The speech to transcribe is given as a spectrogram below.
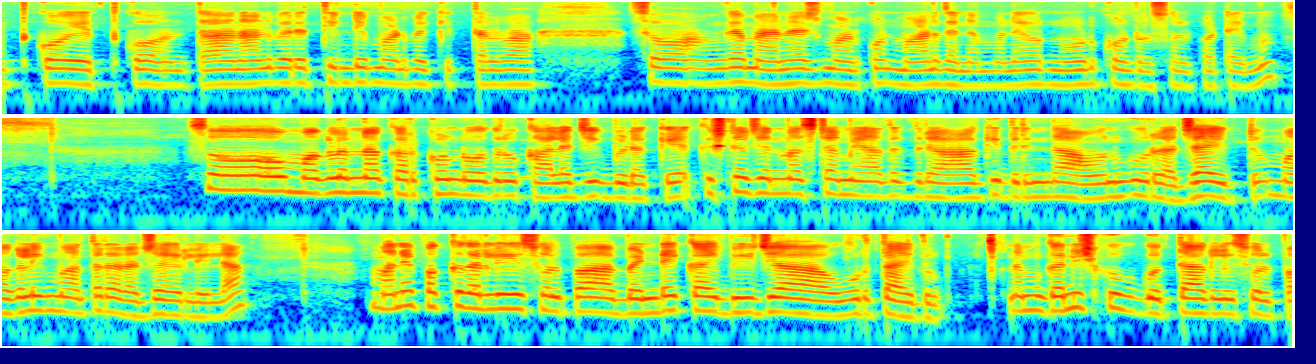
ಎತ್ಕೋ ಎತ್ಕೋ ಅಂತ. ನಾನು ಬೇರೆ ತಿಂಡಿ ಮಾಡಬೇಕಿತ್ತಲ್ವ? ಸೊ ಹಂಗೆ ಮ್ಯಾನೇಜ್ ಮಾಡ್ಕೊಂಡು ಮಾಡಿದೆ ನಮ್ಮ ಮನೆಯವ್ರು ನೋಡಿಕೊಂಡ್ರು ಸ್ವಲ್ಪ ಟೈಮು ಸೊ ಮಗಳನ್ನ ಕರ್ಕೊಂಡು ಹೋದರು ಕಾಲೇಜಿಗೆ ಬಿಡೋಕ್ಕೆ. ಕೃಷ್ಣ ಜನ್ಮಾಷ್ಟಮಿ ಆದ್ರೆ ಆಗಿದ್ದರಿಂದ ಅವನಿಗೂ ರಜಾ ಇತ್ತು. ಮಗಳಿಗೆ ಮಾತ್ರ ರಜಾ ಇರಲಿಲ್ಲ. ಮನೆ ಪಕ್ಕದಲ್ಲಿ ಸ್ವಲ್ಪ ಬೆಂಡೆಕಾಯಿ ಬೀಜ ಊರ್ತಾ ಇದ್ರು. ನಮ್ಮ ಗಣೇಶ್ಗೂ ಗೊತ್ತಾಗಲಿ ಸ್ವಲ್ಪ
